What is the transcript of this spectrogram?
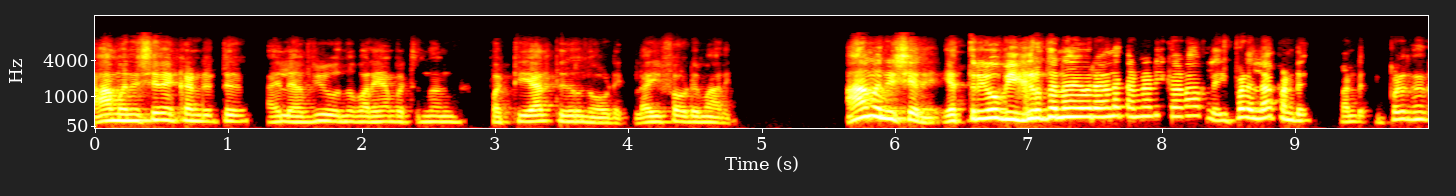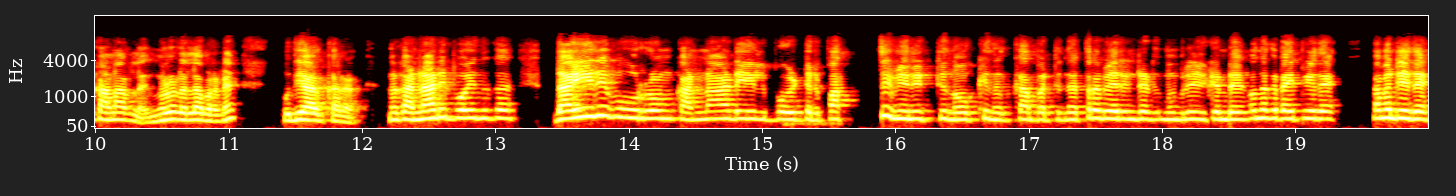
ആ മനുഷ്യനെ കണ്ടിട്ട് ഐ ലവ് യു എന്ന് പറയാൻ പറ്റുന്ന പറ്റിയാൽ തീർന്നു ഓടി ലൈഫ് അവിടെ മാറി. ആ മനുഷ്യനെ എത്രയോ വികൃതനായ ഒരാളെ കണ്ണാടി കാണാറില്ല. ഇപ്പോഴല്ല പണ്ട് പണ്ട് ഇപ്പോഴും കാണാറില്ല. നിങ്ങളോടല്ല പറഞ്ഞേ പുതിയ ആൾക്കാരാണ്. നിങ്ങൾ കണ്ണാടി പോയി നിങ്ങൾക്ക് ധൈര്യപൂർവം കണ്ണാടിയിൽ പോയിട്ട് ഒരു പത്ത് മിനിറ്റ് നോക്കി നിൽക്കാൻ പറ്റുന്ന എത്ര പേരിന്റെ മുമ്പിൽ ഇരിക്കണ്ടേ? ഒന്നൊക്കെ ടൈപ്പ് ചെയ്തേ കമന്റ് ചെയ്തേ.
